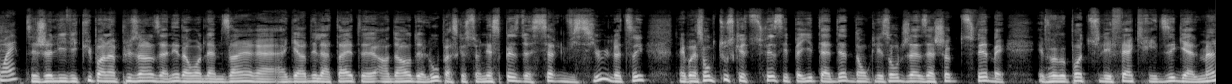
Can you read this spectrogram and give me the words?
Ouais. Tu sais, je l'ai vécu pendant plusieurs années d'avoir de la misère à, à garder la tête euh, en dehors de l'eau parce que c'est une espèce de cercle vicieux. Là, tu sais. T'as l'impression que tout ce que tu fais, c'est payer ta dette. Donc, les autres achats que tu fais, ben, veux, veux pas, tu les fais à crédit également.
